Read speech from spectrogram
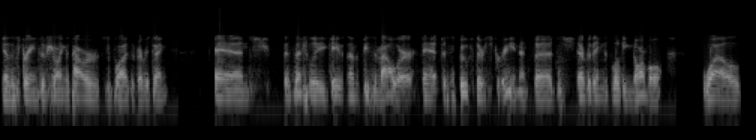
you know the screens of showing the power supplies of everything, and essentially gave them a piece of malware and to spoof their screen and said everything is looking normal, while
